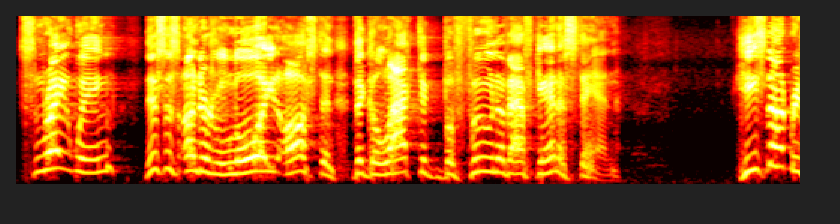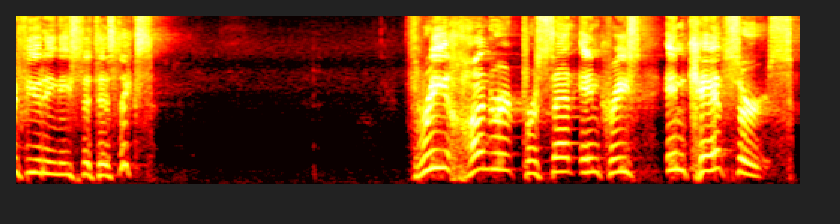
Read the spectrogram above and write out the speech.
It's right wing. This is under Lloyd Austin, the galactic buffoon of Afghanistan. He's not refuting these statistics. 300% increase in cancers.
